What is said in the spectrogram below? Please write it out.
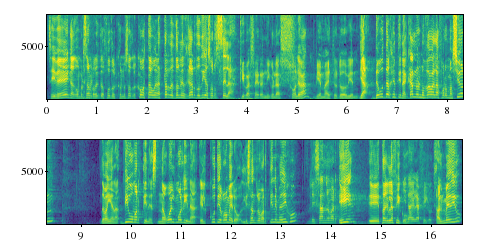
Sí, venga a conversar un ratito de fútbol con nosotros. ¿Cómo está? Buenas tardes, don Edgardo Díaz Orcela. ¿Qué pasa, gran Nicolás? ¿Cómo le va? Bien, maestro, todo bien. Ya, debut de Argentina. Carlos nos daba la formación de mañana. Dibu Martínez, Nahuel Molina, el Cuti Romero, Lisandro Martínez me dijo, Lisandro y Martínez eh, Tagliafico. y Tagliafico. Al medio,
